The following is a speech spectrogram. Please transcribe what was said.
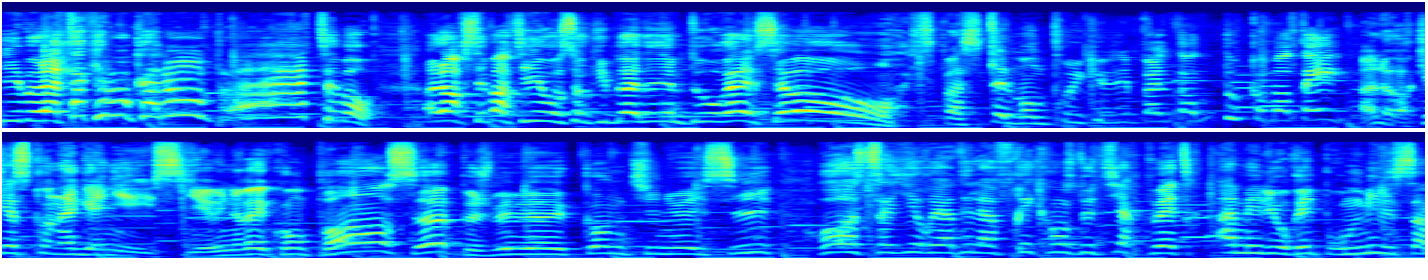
Ils veulent attaquer mon canon ah, C'est bon. Alors, c'est parti, on s'occupe de la deuxième tour et c'est bon Il se passe tellement de trucs que j'ai pas le temps de tout commenter. Alors, qu'est-ce qu'on a gagné ici? Une récompense. Hop, je vais continuer ici. Oh, ça y est, regardez, la fréquence de tir peut être améliorée pour 1500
